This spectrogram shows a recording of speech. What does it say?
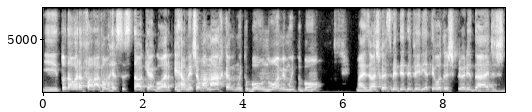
e toda hora falar, ah, vamos ressuscitar aqui agora, porque realmente é uma marca muito boa, um nome muito bom, mas eu acho que o SBT deveria ter outras prioridades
